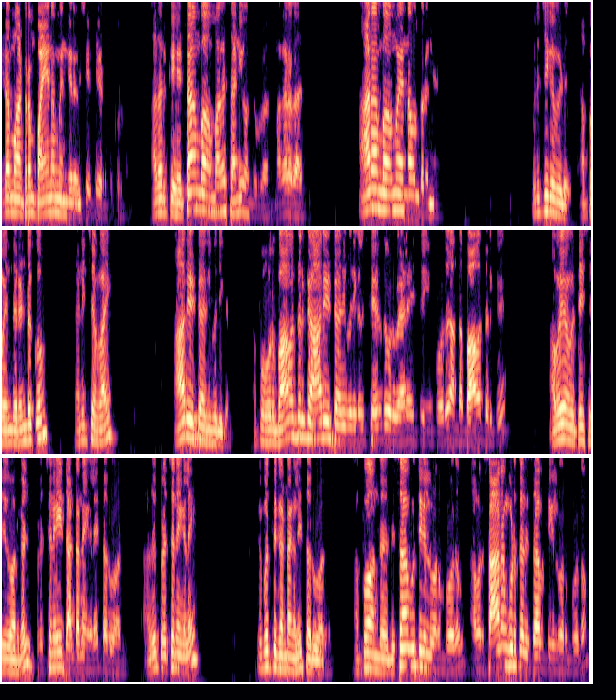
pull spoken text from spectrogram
இடமாற்றம் பயணம் என்கிற விஷயத்தை எடுத்துக்கொள்ளும். அதற்கு எட்டாம் பாவமாக சனி வந்துவிடுவார் மகர ராசி. ஆறாம் பாவமா என்ன வந்துருங்க? விருச்சிக வீடு. அப்போ இந்த ரெண்டுக்கும் சனிச்செவ்வாய் ஆறு எட்டு அதிபதிகள். அப்போ ஒரு பாவத்திற்கு ஆறு எட்டு அதிபதிகள் சேர்ந்து ஒரு வேலையை செய்யும் போது அந்த பாவத்திற்கு அவயோகத்தை செய்வார்கள். பிரச்சனை தண்டனைகளை தருவார்கள். அது பிரச்சனைகளை விபத்து கண்டங்களை தருவார்கள். அப்போ அந்த திசாபுத்திகள் வரும்போதும் அவர் சாரம் கொடுத்த திசாபுத்திகள் வரும்போதும்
